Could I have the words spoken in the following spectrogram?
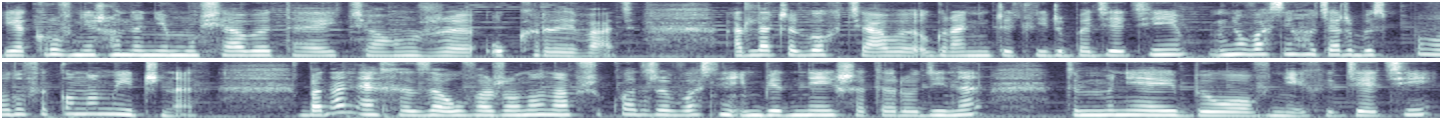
jak również one nie musiały tej ciąży ukrywać. A dlaczego chciały ograniczyć liczbę dzieci? No właśnie chociażby z powodów ekonomicznych. W badaniach zauważono na przykład, że właśnie im biedniejsze te rodziny, tym mniej było w nich dzieci,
